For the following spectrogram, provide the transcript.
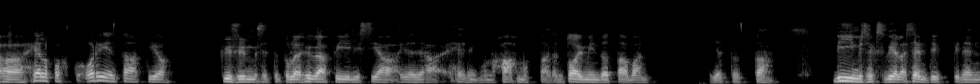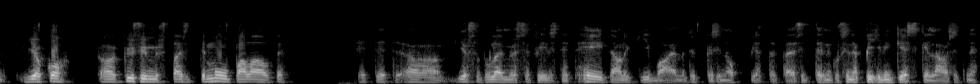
uh, helpohko orientaatio, kysymys, että tulee hyvä fiilis ja, ja, ja he niin kuin hahmottaa tämän toimintatavan. Ja tota, viimeiseksi vielä sen tyyppinen joko uh, kysymys tai sitten muu palaute, että, että, uh, jossa tulee myös se fiilis, että hei, tämä oli kiva ja mä tykkäsin oppia tätä. Ja sitten niin kuin siinä pihvin keskellä on sitten ne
